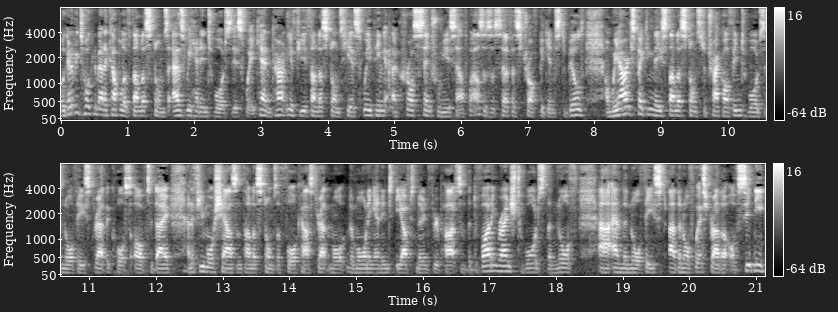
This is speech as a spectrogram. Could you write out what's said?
we're going to be talking about a couple of thunderstorms as we head in towards this weekend. Currently, a few thunderstorms here sweeping across central New South Wales as the surface trough begins to build, and we are expecting these thunderstorms to track off in towards the northeast throughout the course of today. And a few more showers and thunderstorms are forecast throughout the morning and into the afternoon through parts of the dividing range towards the north uh, and the northeast, uh, the northwest rather of Sydney,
